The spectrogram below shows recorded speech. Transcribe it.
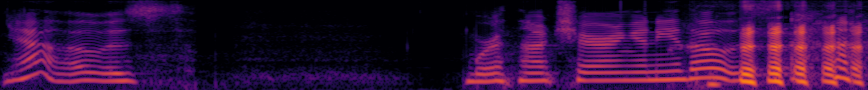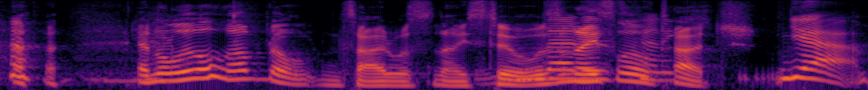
yeah, it was worth not sharing any of those. And the little love note inside was nice too. It was a That nice is little kinda touch. yeah.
